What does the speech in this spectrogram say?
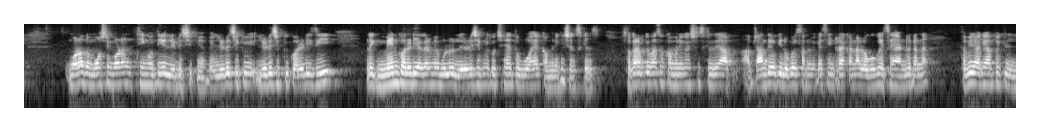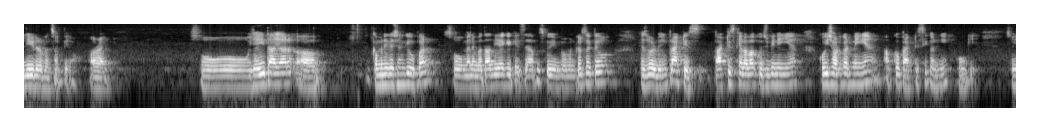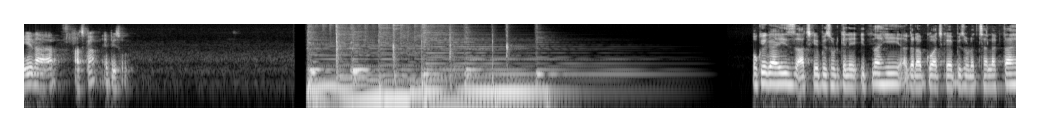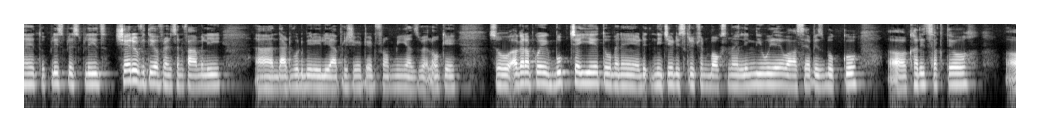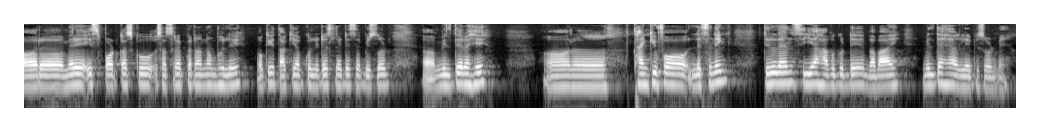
one of the most important thing होती है लीडरशिप में। लीडरशिप की लीडरशिप की क्वालिटीज़ ही लाइक मेन क्वालिटी अगर मैं बोलूँ लीडरशिप में कुछ है तो वो है कम्युनिकेशन स्किल्स सो अगर आपके पास में कम्युनिकेशन स्किल्स है आप आप जानते हो कि लोगों के साथ में कैसे इंटरेक्ट करना लोगों को कैसे हैंडल करना तभी जाके आप एक लीडर बन सकते हो। राइट सो यही था यार कम्युनिकेशन के ऊपर। सो so, मैंने बता दिया कि कैसे आप इसको इम्प्रूवमेंट कर सकते हो is were doing practice practice के अलावा कुछ भी नहीं है कोई शॉर्टकट नहीं है आपको प्रैक्टिस ही करनी होगी। सो so, ये था यार आज का एपिसोड ओके okay गाइज़ आज के एपिसोड के लिए इतना ही। अगर आपको आज का एपिसोड अच्छा लगता है तो please please please share with your friends and family and that would be really appreciated from me as well okay so अगर आपको एक बुक चाहिए तो मैंने नीचे डिस्क्रिप्शन बॉक्स में लिंक दी हुई है, वहाँ से आप इस बुक को ख़रीद सकते हो। और मेरे इस पॉडकास्ट को सब्सक्राइब करना ना भूलें ओके ताकि आपको लेटेस्ट लेटेस्ट एपिसोड मिलते रहे। और thank you for listening till then see have a good day bye bye मिलते हैं अगले एपिसोड में।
